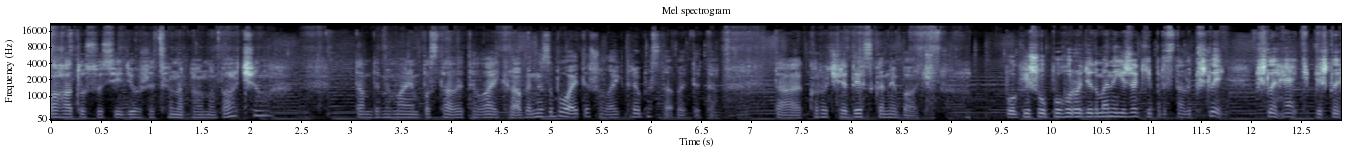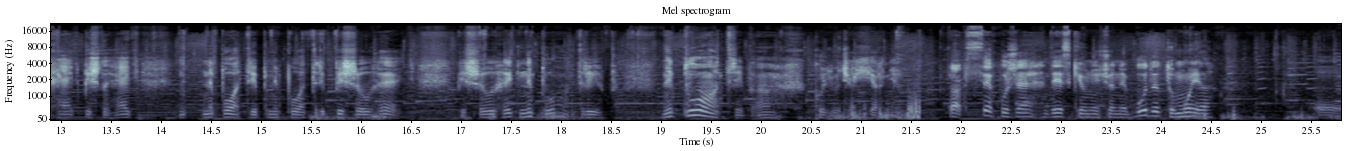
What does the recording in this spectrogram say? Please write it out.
Багато сусідів вже це напевно бачили. Там, де ми маємо поставити лайк. А ви не забувайте, що лайк треба ставити. Так, так коротше, диска не бачу. Поки йшов по городі до мене їжаки пристали. Пішли, пішли геть, пішли геть, пішли геть. Не потріб, не потріб, пішов геть. Пішов геть, не потріб. Не потріб. Ах, колюча херня. Так, з цих уже дисків нічого не буде, тому я. Е,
